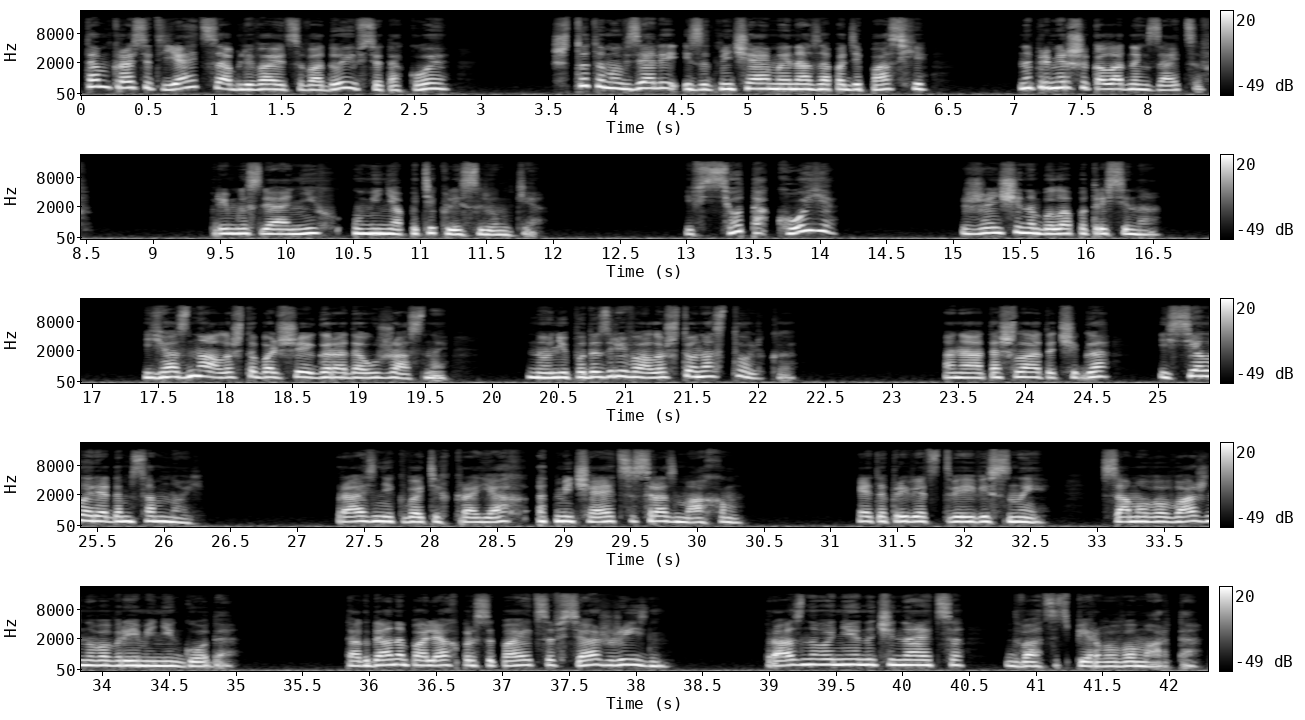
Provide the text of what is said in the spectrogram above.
Там красят яйца, обливаются водой и все такое. Что-то мы взяли из отмечаемой на Западе Пасхи — Например, шоколадных зайцев. При мысли о них у меня потекли слюнки. «И все такое?» Женщина была потрясена. «Я знала, что большие города ужасны, но не подозревала, что настолько». Она отошла от очага и села рядом со мной. Праздник в этих краях отмечается с размахом. Это приветствие весны, самого важного времени года — Тогда на полях просыпается вся жизнь. Празднование начинается 21 марта.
